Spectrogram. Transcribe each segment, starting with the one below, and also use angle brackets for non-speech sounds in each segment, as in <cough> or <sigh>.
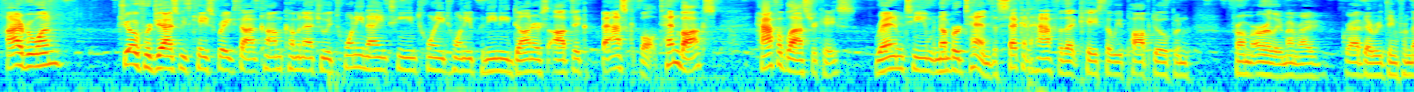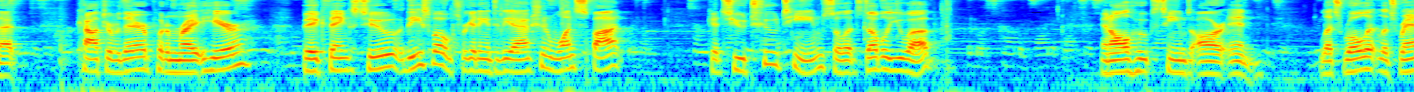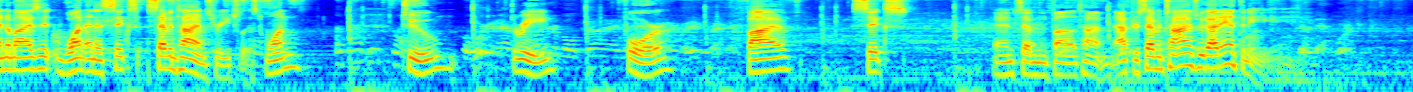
Hi, everyone. Joe for jaspyscasebreaks.com coming at you with 2019-2020 Panini Donruss Optic Basketball. 10 box, half a blaster case, random team number 10, the second half of that case that we popped open from earlier. Remember, I grabbed everything from that couch over there, put them right here. Big thanks to these folks for getting into the action. One spot gets you two teams, so let's double you up. And all hoops teams are in. Let's roll it. Let's randomize it. One and a six, seven times for each list. One, two, three, four, five, six, and seven and final time. After seven times, we got Anthony.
